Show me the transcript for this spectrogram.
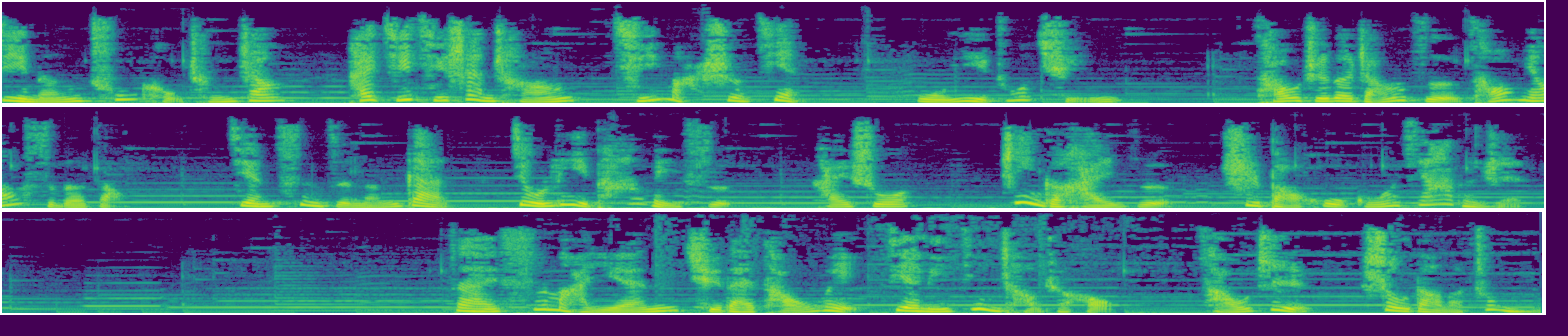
既能出口成章，还极其擅长骑马射箭，武艺卓群。曹植的长子曹苗死得早，见次子能干，就立他为嗣，还说这个孩子是保护国家的人。在司马炎取代曹魏建立晋朝之后，曹植受到了重用，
